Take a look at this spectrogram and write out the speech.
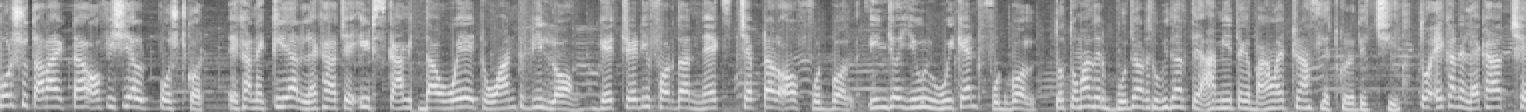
পরশু তারা একটা অফিসিয়াল পোস্ট করে। এখানে ক্লিয়ার লেখা আছে it's coming the wait won't be long get ready for the next chapter of football enjoy your weekend football তো তোমাদের বোঝার সুবিধার্থে আমি এটাকে বাংলায় ট্রান্সলেট করে দিচ্ছি। তো এখানে লেখা আছে,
